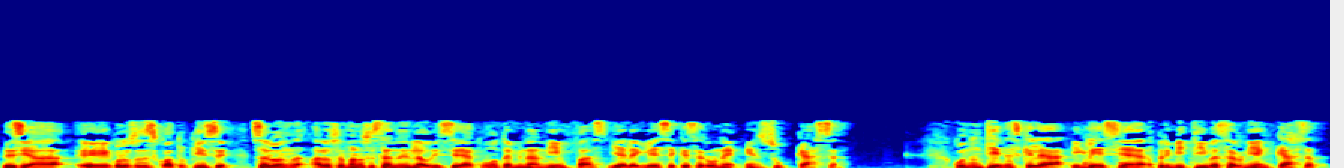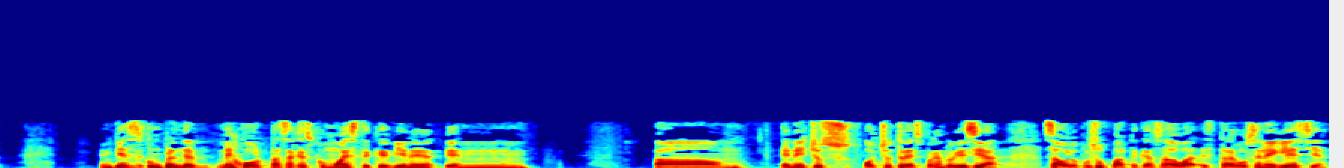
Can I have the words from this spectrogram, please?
Decía eh, Colosenses 4:15, saluden a los hermanos que están en la Odisea, como también a ninfas y a la iglesia que se reúne en su casa. Cuando entiendes que la iglesia primitiva se reunía en casa, empiezas a comprender mejor pasajes como este que viene en, um, en Hechos 8.3, por ejemplo, que decía, Saulo por su parte causaba estragos en la iglesia,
